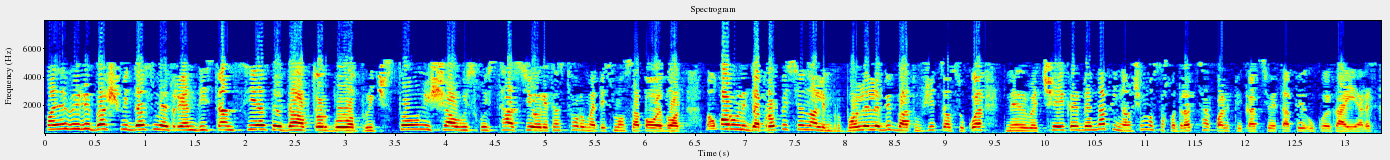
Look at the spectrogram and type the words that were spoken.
700 მეტრიან დისტანციაზე დაავტორბოლა ბრიჯსტოუნის შავი ზღვის თასი 2012-ის მოსაპოვებლად. მოყარული და პროფესიონალი მრბოლელები ბათუმში წელს უკვე მერვედ შეიკრიბნენ და ფინალში მოსახვედრად საკვალიფიკაციო ეტაპი უკვე გაიარეს.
